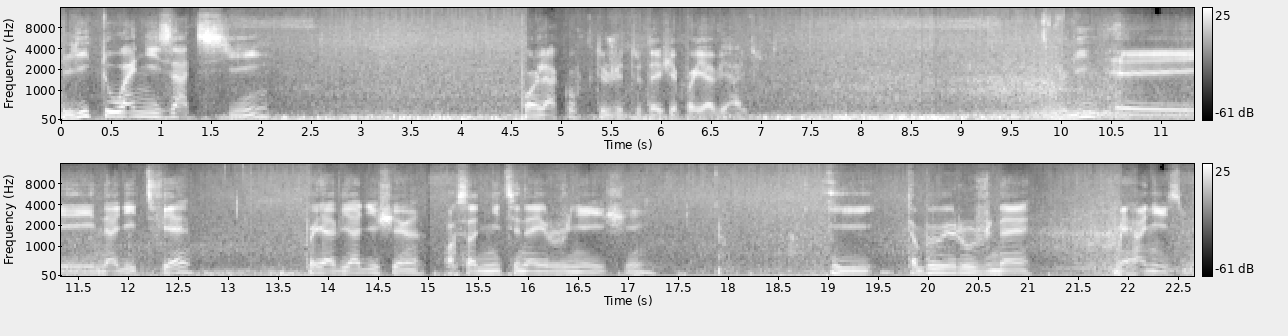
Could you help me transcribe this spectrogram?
lituanizacji Polaków, którzy tutaj się pojawiali. Yy, na Litwie pojawiali się osadnicy najróżniejsi i to były różne mechanizmy.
